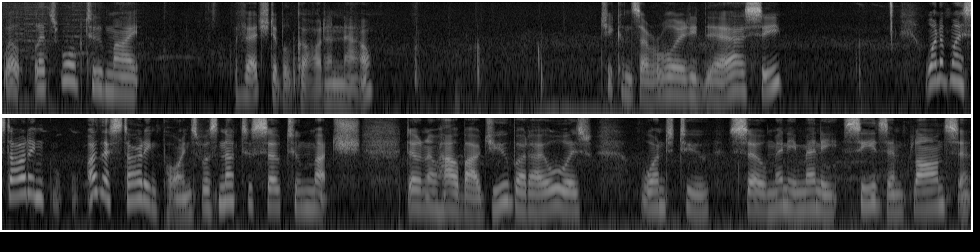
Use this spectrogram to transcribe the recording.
Well, let's walk to my vegetable garden now. chickens are already there, I see. One of my starting other starting points was not to sow too much. Don't know how about you, but I always want to sow many, many seeds and plants, and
